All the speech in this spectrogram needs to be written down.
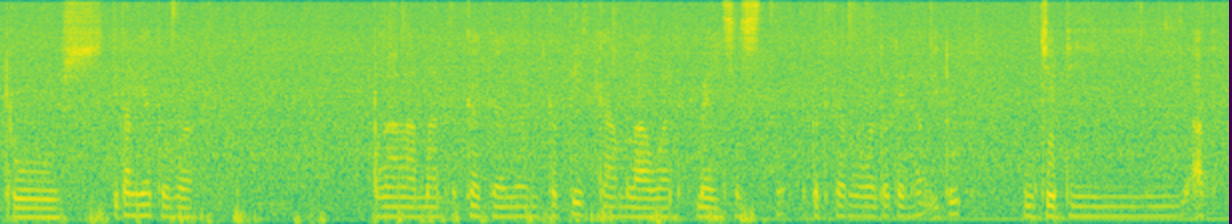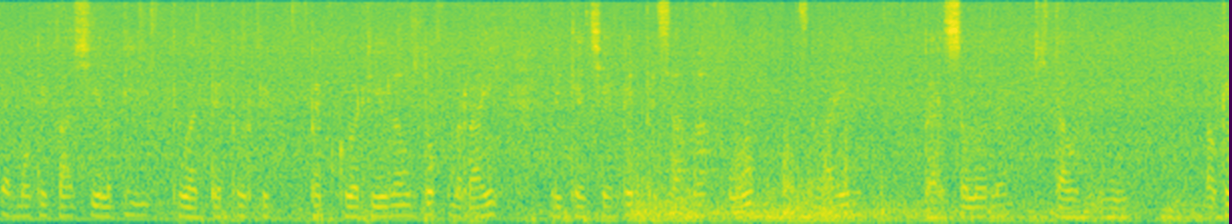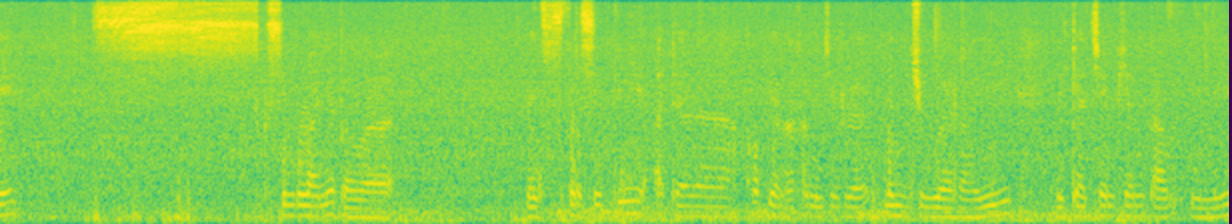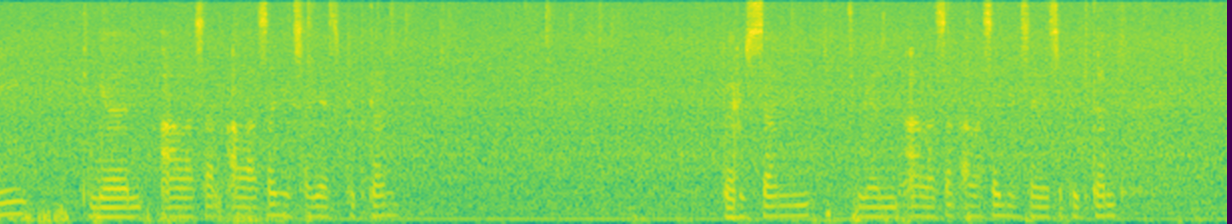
Terus kita lihat bahwa pengalaman kegagalan ketika melawan Manchester ketika melawan Tottenham itu menjadi apa ya motivasi lebih buat Pep, Pep Guardiola untuk meraih Liga Champions bersama klub selain Barcelona di tahun ini oke okay? kesimpulannya bahwa Manchester City adalah klub yang akan menjuarai Liga Champions tahun ini dengan alasan-alasan yang saya sebutkan barusan dengan alasan-alasan yang saya sebutkan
